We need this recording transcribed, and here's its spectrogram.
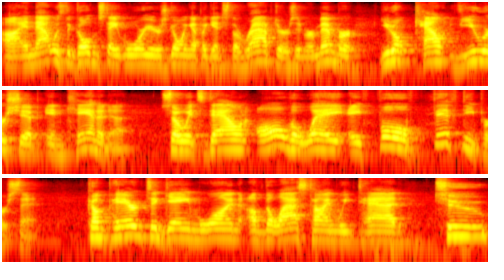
Uh, and that was the Golden State Warriors going up against the Raptors. And remember, you don't count viewership in Canada, so it's down all the way a full 50% compared to game one of the last time we had two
